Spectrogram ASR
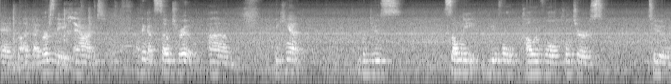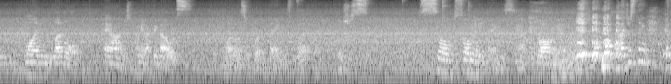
and uh, diversity, and I think that's so true. Um, we can't reduce so many beautiful, colorful cultures to one level, and I mean I think that was one of the most important things, but there's just so so many things wrong. And I just think if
